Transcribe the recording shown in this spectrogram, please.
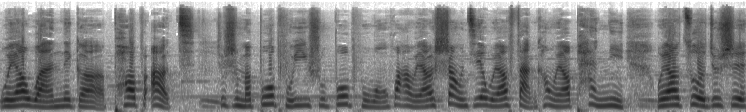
我要玩那个 pop art，就是什么波普艺术、波普文化，我要上街，我要反抗，我要叛逆，我要做就是。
